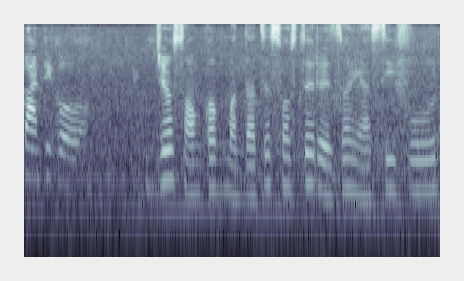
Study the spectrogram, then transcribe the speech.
काँटीको हो? जो हङकङ भन्दा चाहिँ सस्तै रहेछ यहाँ सी फुड।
